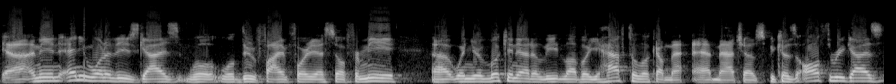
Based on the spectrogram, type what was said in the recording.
Yeah, I mean, any one of these guys will will do fine for you. So for me, uh, when you're looking at elite level, you have to look at, ma- at matchups because all three guys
